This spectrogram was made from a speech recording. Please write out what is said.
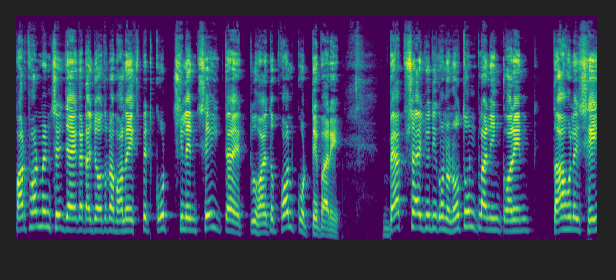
পারফরমেন্সের জায়গাটা যতটা ভালো এক্সপেক্ট করছিলেন সেইটা একটু হয়তো ফল করতে পারে। ব্যবসায় যদি কোনো নতুন প্ল্যানিং করেন, তাহলে সেই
